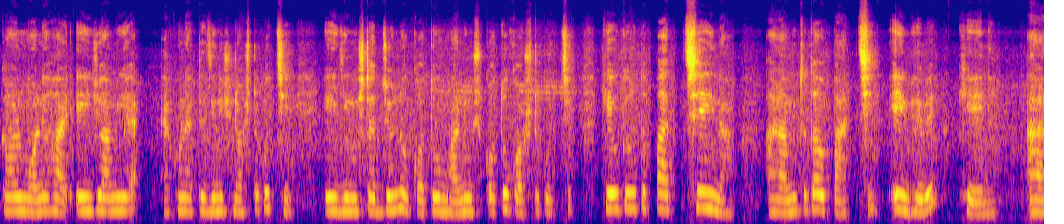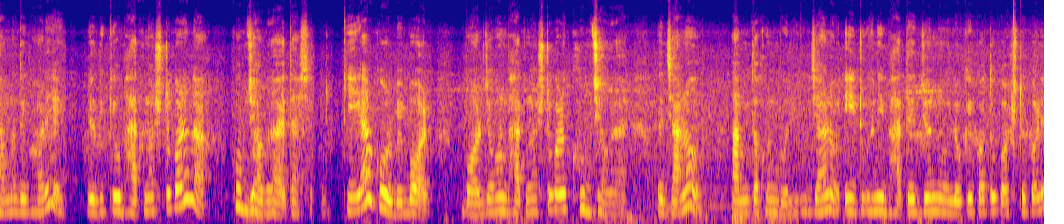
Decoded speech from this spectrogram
কারণ মনে হয় এই যে আমি এখন একটা জিনিস নষ্ট করছি, এই জিনিসটার জন্য কত মানুষ কত কষ্ট করছে। কেউ কেউ তো পাচ্ছেই না। আর আমি তো তাও পাচ্ছি। এই ভেবে খেয়ে নিই। আর আমাদের ঘরে যদি কেউ ভাত নষ্ট করে না, খুব ঝগড়া হয় তার সাথে। কে আর করবে? বর? বর যখন ভাত নষ্ট করে, খুব ঝগড়া হয়। জানো আমি তখন বলি, জানো, এইটুখানি ভাতের জন্য লোকে কত কষ্ট করে?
